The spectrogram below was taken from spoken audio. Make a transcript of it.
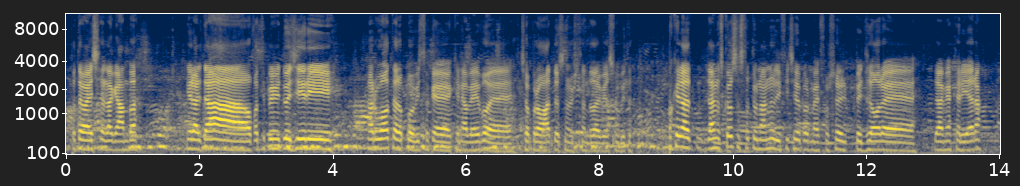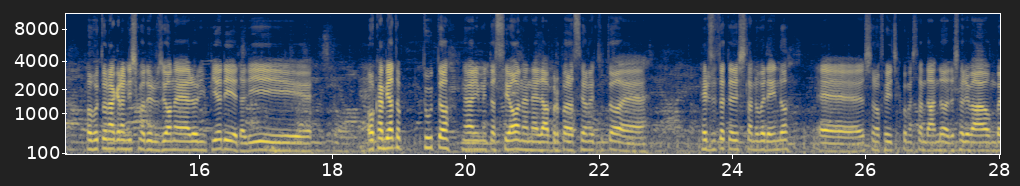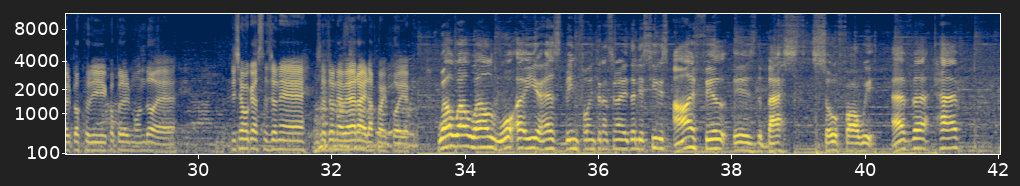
poteva essere la gamba. In realtà ho fatto i primi due giri a ruota, dopo ho visto che, che ne avevo e ci ho provato e sono riuscito ad andare via subito. L'anno scorso è stato un anno difficile per me, forse il peggiore della mia carriera. Ho avuto una grandissima delusione alle Olimpiadi e da lì ho cambiato tutto nell'alimentazione, nella preparazione, tutto e i risultati li stanno vedendo e sono felice come sta andando, adesso arriva un bel blocco di Coppa del Mondo e diciamo che la stagione, stagione vera è da qua in poi. Well, well, well, what a year has been for Internazionale Italia Series. I feel is the best so far we ever have.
